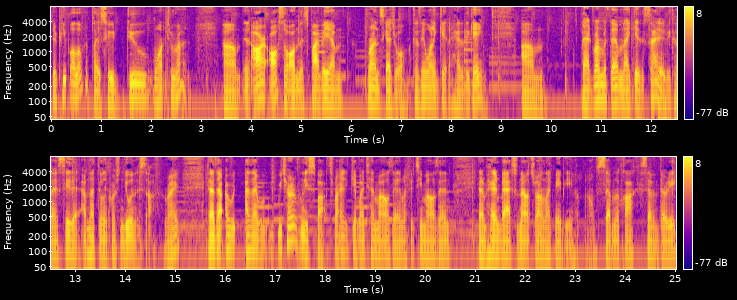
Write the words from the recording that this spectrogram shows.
There are people all over the place who do want to run um, and are also on this 5 a.m. run schedule because they want to get ahead of the game. Um, I'd run with them and I'd get excited because I'd see that I'm not the only person doing this stuff, right? And as I, as I return from these spots, right, get my 10 miles in, my 15 miles in, and I'm heading back. So now it's around like maybe know, 7 o'clock, 7.30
